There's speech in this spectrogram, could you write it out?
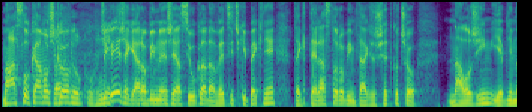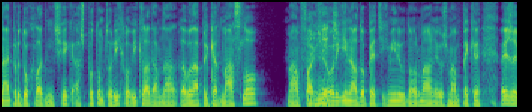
Maslo, Za kamoško. chvíľku. Čiže vieš, ak ja robím, ne, že ja si ukladám vecičky pekne, tak teraz to robím tak, že všetko, čo naložím, jebnem najprv do chladničiek, až potom to rýchlo vykladám, na, lebo napríklad maslo, mám fakt, že originál do 5 minút normálne už mám pekné. Vieš, že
